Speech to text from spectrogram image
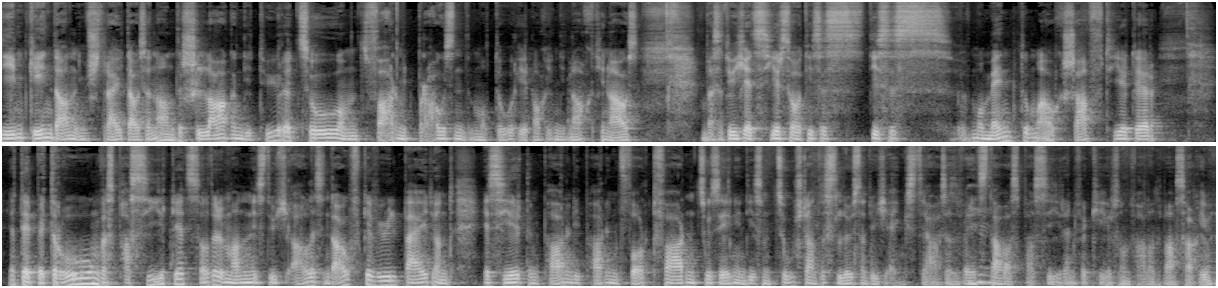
die gehen dann im Streit auseinander, schlagen die Türe zu und fahren mit brausendem Motor hier noch in die Nacht hinaus. Was natürlich jetzt hier so dieses, dieses Momentum auch schafft, hier der, ja, der Bedrohung, was passiert jetzt, oder? Man ist durch alles sind aufgewühlt beide und jetzt hier den Paaren, die im Fortfahren zu sehen in diesem Zustand, das löst natürlich Ängste aus. Also wenn jetzt mhm. da was passiert, ein Verkehrsunfall oder was auch immer,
